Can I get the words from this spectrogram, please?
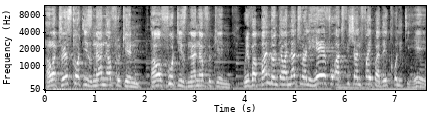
Our dress code is non-African. Our food is non-African. We've abandoned our natural hair for artificial fiber, they call it hair.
